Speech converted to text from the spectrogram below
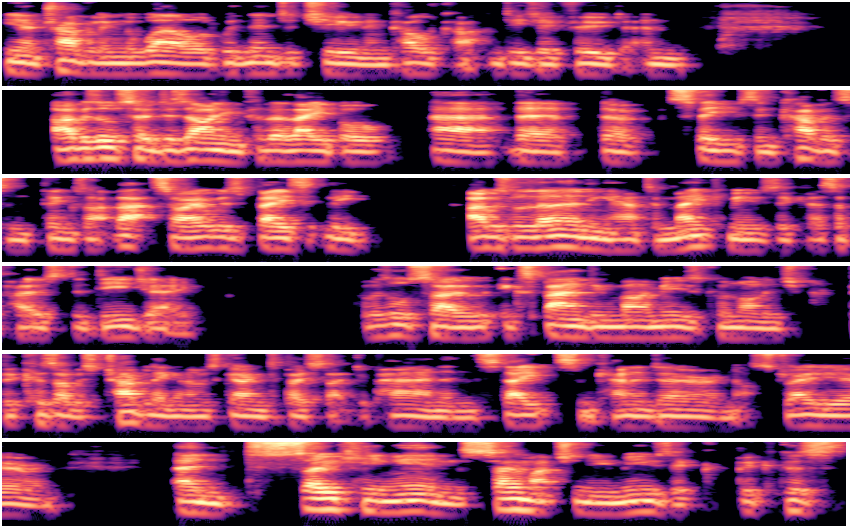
You know, traveling the world with Ninja Tune and Coldcut and DJ Food, and I was also designing for the label uh, the the sleeves and covers and things like that. So I was basically I was learning how to make music as opposed to DJ. I was also expanding my musical knowledge because I was traveling and I was going to places like Japan and the States and Canada and Australia and and soaking in so much new music because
